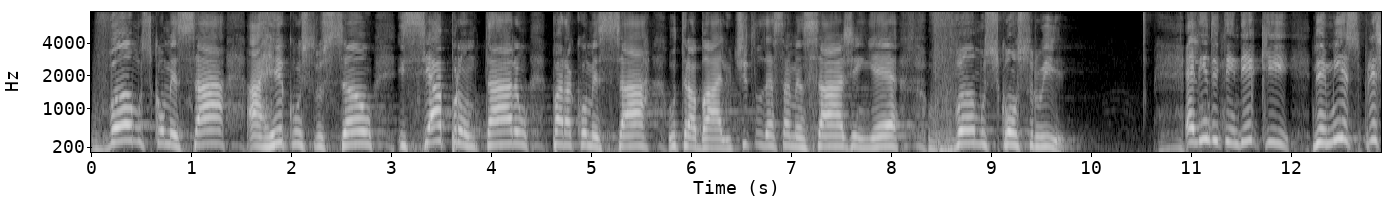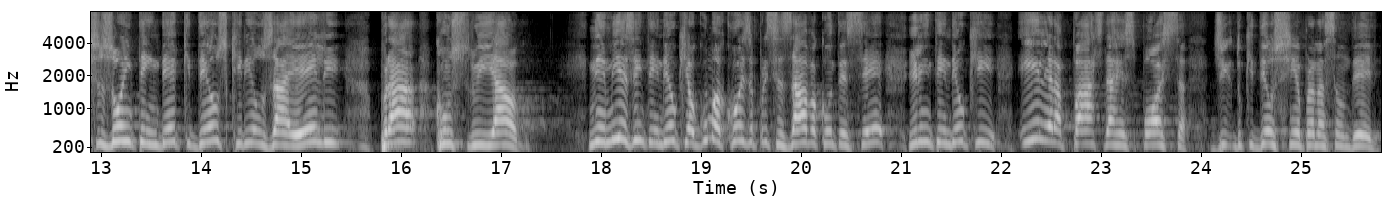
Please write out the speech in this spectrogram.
Vamos começar a reconstrução, e se aprontaram para começar o trabalho. O título dessa mensagem é: Vamos construir. É lindo entender que Neemias precisou entender que Deus queria usar ele para construir algo. Neemias entendeu que alguma coisa precisava acontecer, e ele entendeu que ele era parte da resposta de, do que Deus tinha para a nação dele.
